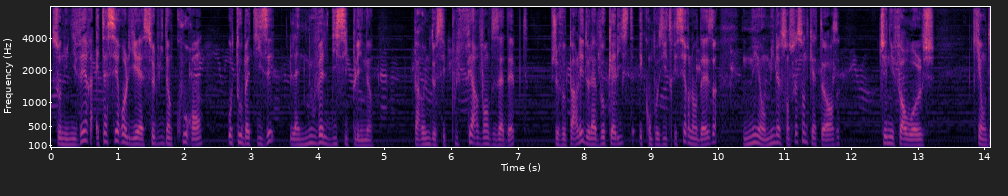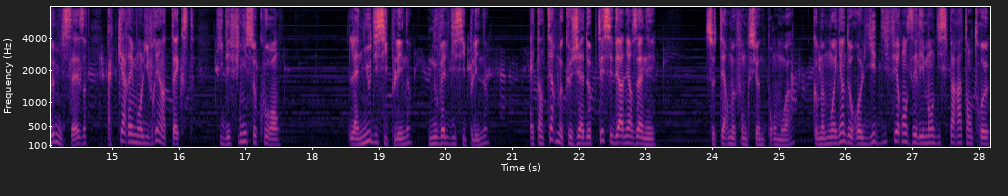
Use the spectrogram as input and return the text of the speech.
son univers est assez relié à celui d'un courant auto-baptisé la nouvelle discipline, par une de ses plus ferventes adeptes, je veux parler de la vocaliste et compositrice irlandaise, née en 1974, Jennifer Walsh, qui en 2016 a carrément livré un texte qui définit ce courant. La New Discipline, nouvelle discipline, est un terme que j'ai adopté ces dernières années. Ce terme fonctionne pour moi comme un moyen de relier différents éléments disparates entre eux,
